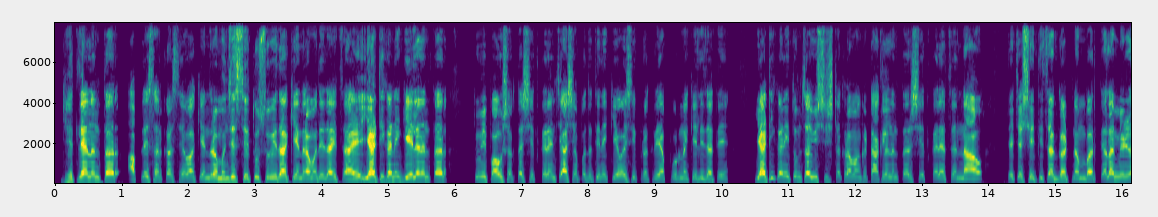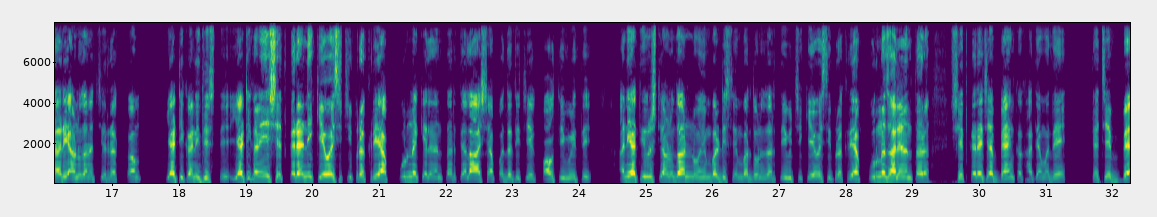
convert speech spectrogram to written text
घेतल्यानंतर आपले सरकार सेवा केंद्र म्हणजे सेतू सुविधा केंद्रामध्ये जायचं आहे. या ठिकाणी गेल्यानंतर तुम्ही पाहू शकता शेतकऱ्यांची अशा पद्धतीने के वाय सी प्रक्रिया पूर्ण केली जाते. या ठिकाणी तुमचा विशिष्ट क्रमांक टाकल्यानंतर शेतकऱ्याचं नाव त्याच्या शेतीचा गट नंबर त्याला मिळणारी अनुदानाची रक्कम या ठिकाणी दिसते. या ठिकाणी शेतकऱ्यांनी के वाय सीची प्रक्रिया पूर्ण केल्यानंतर त्याला अशा पद्धतीची एक पावती मिळते. आणि अतिवृष्टी अनुदान नोव्हेंबर डिसेंबर दोन हजार तेवीसची के वाय सी प्रक्रिया पूर्ण झाल्यानंतर शेतकऱ्याच्या बँक खात्यामध्ये त्याचे बॅ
